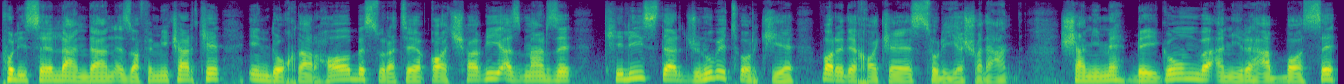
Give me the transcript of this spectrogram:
پلیس لندن اضافه می کرد که این دخترها به صورت قاچاقی از مرز کلیس در جنوب ترکیه وارد خاک سوریه شدهاند. شمیمه بیگم و امیره عباسه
